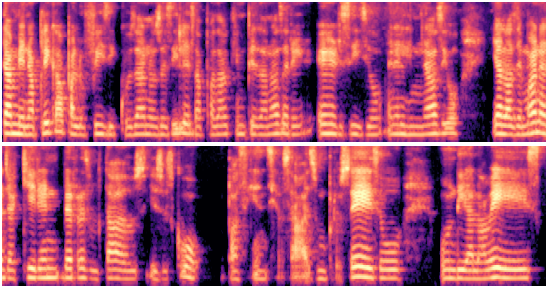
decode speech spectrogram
también aplica para lo físico, o sea, no sé si les ha pasado que empiezan a hacer e-, ejercicio en el gimnasio y a la semana ya quieren ver resultados y eso es como paciencia, o sea, es un proceso, un día a la vez,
